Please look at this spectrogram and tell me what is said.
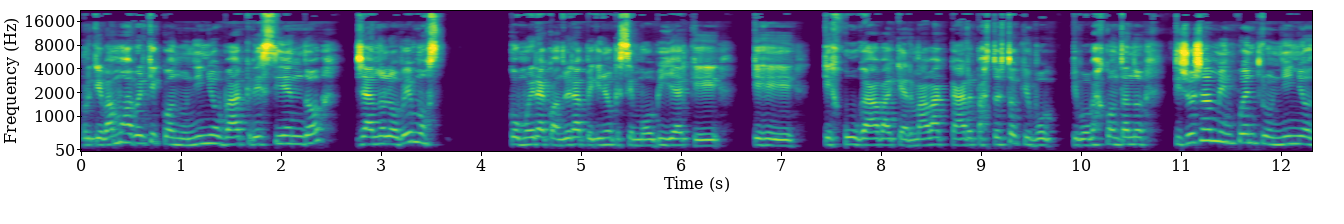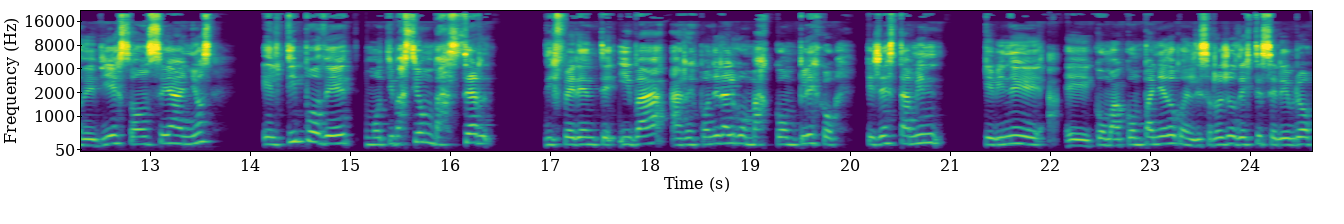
porque vamos a ver que cuando un niño va creciendo, ya no lo vemos como era cuando era pequeño que se movía, que, que, jugaba, que armaba carpas, todo esto que vos, que vos vas contando. Si yo ya me encuentro un niño de 10, 11 años, el tipo de motivación va a ser diferente y va a responder algo más complejo, que ya es también que viene eh, como acompañado con el desarrollo de este cerebro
